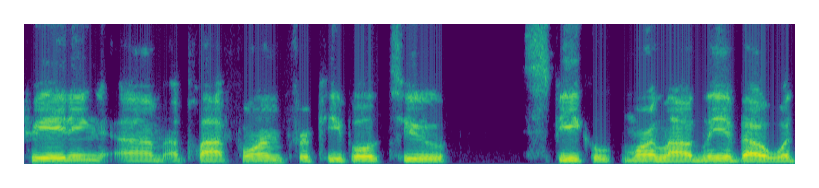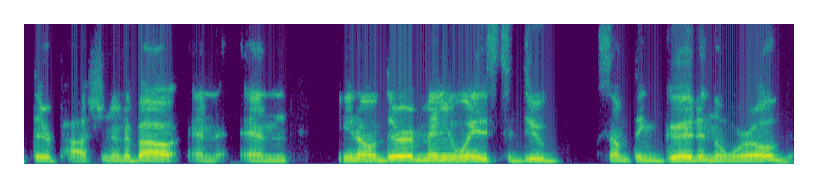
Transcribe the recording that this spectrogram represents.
creating um, a platform for people to speak more loudly about what they're passionate about. And and you know there are many ways to do something good in the world.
